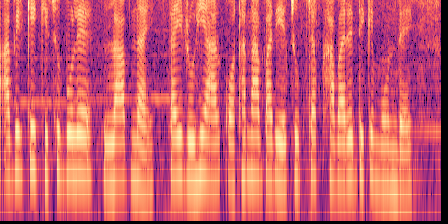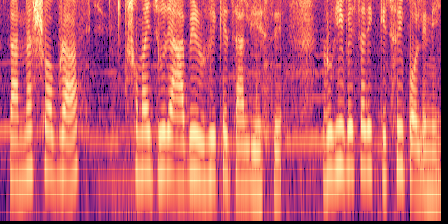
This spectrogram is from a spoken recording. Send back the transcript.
আবিরকে কিছু বলে লাভ নাই, তাই রুহি আর কথা না বাড়িয়ে চুপচাপ খাবারের দিকে মন দেয়। রান্নার সবরা সময় জুড়ে আবির রুহিকে জ্বালিয়েছে। রুহি বেচারি কিছুই বলেনি।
